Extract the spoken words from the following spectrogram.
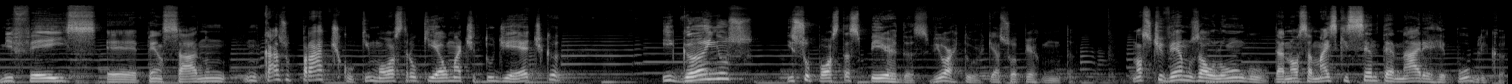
me fez é, pensar num, num caso prático que mostra o que é uma atitude ética e ganhos e supostas perdas, viu, Arthur? Que é a sua pergunta. Nós tivemos ao longo da nossa mais que centenária república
